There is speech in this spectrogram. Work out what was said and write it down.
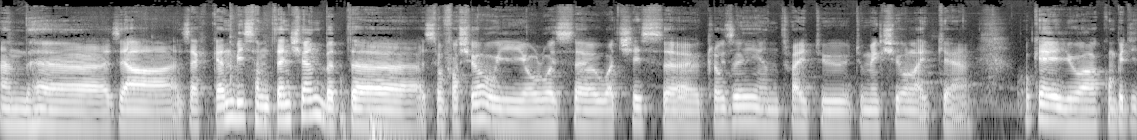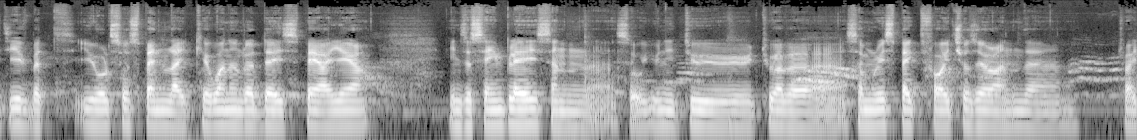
and uh, there are, there can be some tension. But uh, so for sure, we always uh, watch this uh, closely and try to to make sure like uh, okay, you are competitive, but you also spend like uh, 100 days per year in the same place, and uh, so you need to to have uh, some respect for each other and uh, try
